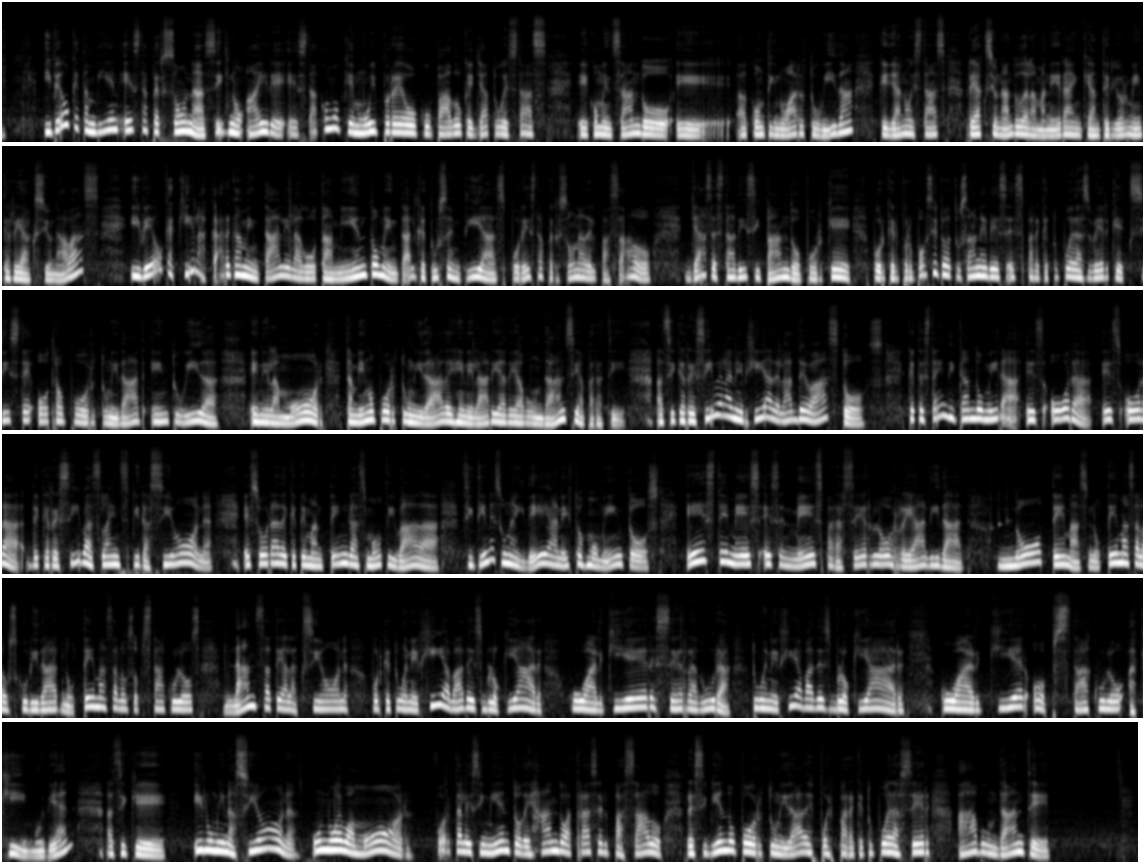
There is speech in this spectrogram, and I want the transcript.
Y veo que también esta persona, signo aire, está como que muy preocupado que ya tú estás eh, comenzando eh, a continuar tu vida, que ya no estás reaccionando de la manera en que anteriormente reaccionabas. Y veo que aquí la carga mental, el agotamiento mental que tú sentías por esta persona del pasado, ya se está disipando. ¿Por qué? Porque el propósito de tus ángeles es para que tú puedas ver que existe otra oportunidad en tu vida, en el amor, también oportunidades en el área de abundancia para ti. Así que recibe la energía de las de bastos que te está indicando, mira, es hora, es hora de que recibas la inspiración, es hora de que te mantengas motivada. Si tienes una idea en estos momentos, este mes es el mes para hacerlo realidad. No temas, no temas a la oscuridad, no temas a los obstáculos, lánzate a la acción porque tu energía va a desbloquear cualquier cerradura, tu energía va a desbloquear cualquier obstáculo aquí, muy bien. Así que iluminación, un nuevo amor, fortalecimiento, dejando atrás el pasado, recibiendo oportunidades pues para que tú puedas ser abundante.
